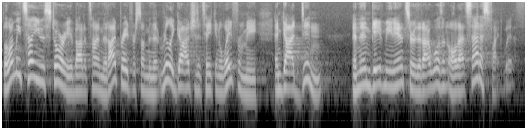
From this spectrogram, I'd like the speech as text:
But let me tell you a story about a time that I prayed for something that really God should have taken away from me, and God didn't, and then gave me an answer that I wasn't all that satisfied with.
